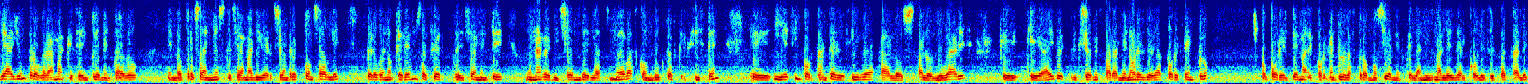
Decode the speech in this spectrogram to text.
ya hay un programa que se ha implementado en otros años que se llama diversión responsable, pero bueno, queremos hacer precisamente una revisión de las nuevas conductas que existen eh, y es importante decir a los, a los lugares que, hay restricciones para menores de edad, por ejemplo, o por el tema de, por ejemplo, las promociones, que la misma ley de alcoholes estatales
